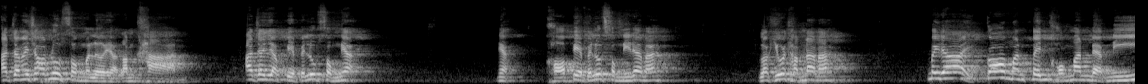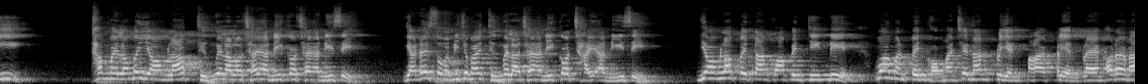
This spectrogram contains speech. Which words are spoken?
อาจจะไม่ชอบรูปทรงมาเลยอะลำคาญ อาจจะอยากเปลี่ยนเป็นรูปทรงเนี้ยเนี่ยขอเปลี่ยนเป็นรูปทรงนี้ได้ไหมเราคิดว่าทำได้ไหมไม่ได้ก็มันเป็นของมันแบบนี้ทำไมเราไม่ยอมรับถึงเวลาเราใช้อันนี้ก็ใช้อันนี้สิ อยากได้ส่วนแบบนี้ใช่ไหมถึงเวลาใช้อันนี้ก็ใช้อันนี้สิ ยอมรับไปตามความเป็นจริงดิว่ามันเป็นของมันเช่นนั้น เปลี่ยนไปเปลี่ยนแปลงเขาได้ไหม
